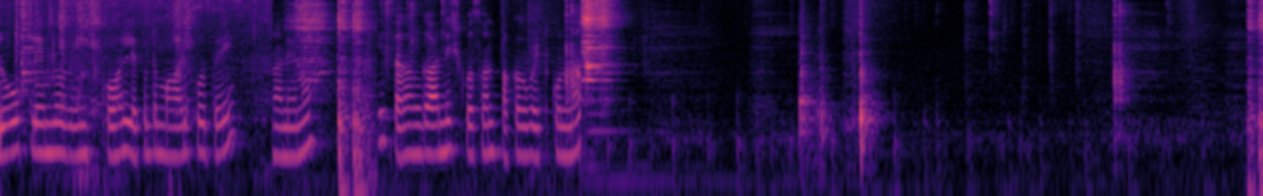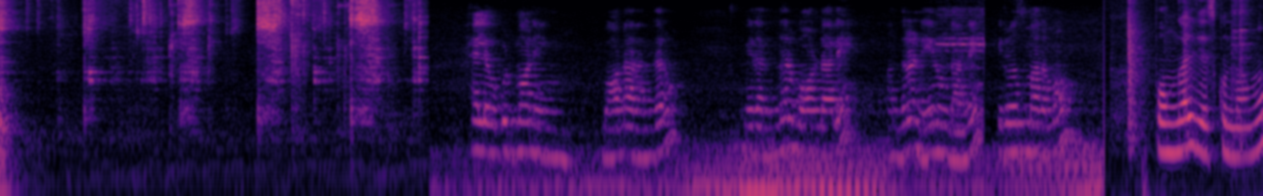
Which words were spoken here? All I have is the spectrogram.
లో ఫ్లేమ్లో వేయించుకోవాలి లేకుంటే మాడిపోతాయి. నేను సగం గార్నిష్ కోసం పక్కకు పెట్టుకున్నా. హలో గుడ్ మార్నింగ్ బాగున్నారు అందరూ? మీరందరూ బాగుండాలి? అందులో నేను ఉండాలి ఈరోజు మనము పొంగల్ చేసుకుందాము.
